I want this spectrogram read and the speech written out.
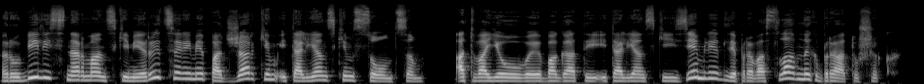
рубились с нормандскими рыцарями под жарким итальянским солнцем, отвоевывая богатые итальянские земли для православных братушек.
